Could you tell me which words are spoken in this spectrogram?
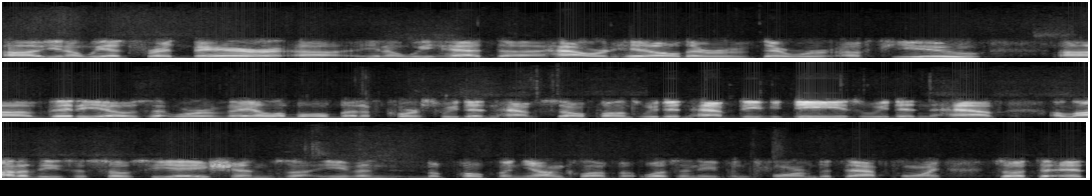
uh, you know, we had Fred Bear, uh, you know, we had uh, Howard Hill. There were there were a few uh, videos that were available, but of course we didn't have cell phones, we didn't have DVDs, we didn't have a lot of these associations. Uh, even the Pope and Young Club it wasn't even formed at that point. So at, the,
